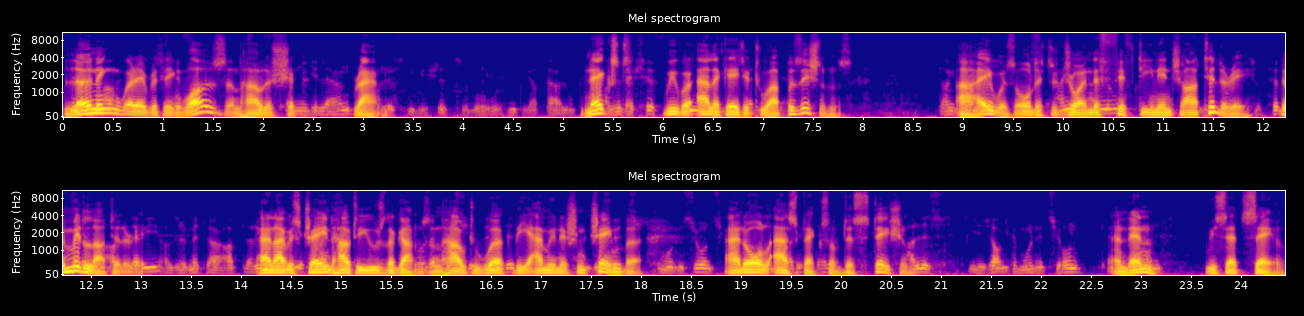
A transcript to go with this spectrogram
learning where everything was and how the ship ran. Next, we were allocated to our positions. I was ordered to join the 15-inch artillery, the middle artillery, and I was trained how to use the guns and how to work the ammunition chamber and all aspects of this station. And then we set sail.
